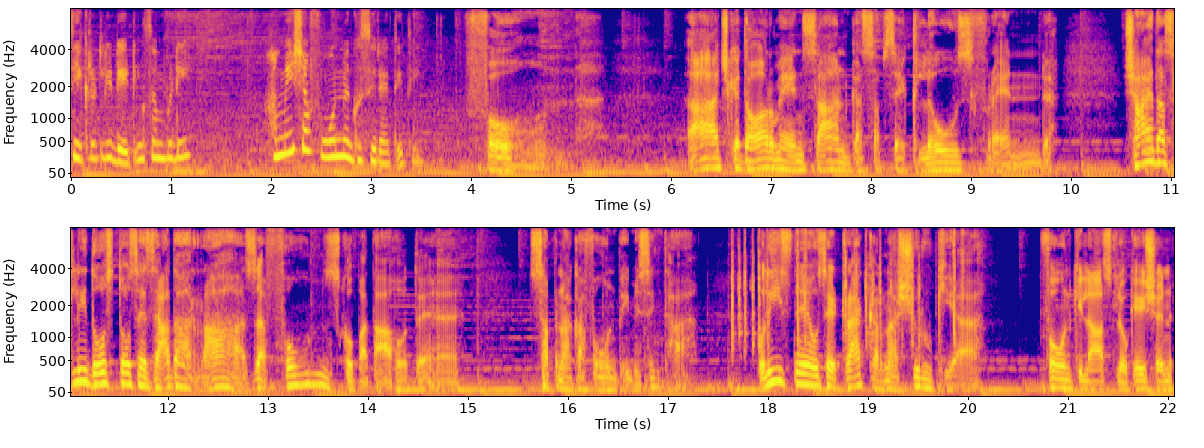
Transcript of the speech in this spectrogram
secretly dating somebody हमेशा फ़ोन में घुसी रहती थी। फ़ोन आज के दौर में इंसान का सबसे क्लोज फ्रेंड शायद असली दोस्तों से ज़्यादा राज फोन्स को पता होते हैं। सपना का फ़ोन भी मिसिंग था। पुलिस ने उसे ट्रैक करना शुरू किया। फ़ोन की लास्ट लोकेशन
